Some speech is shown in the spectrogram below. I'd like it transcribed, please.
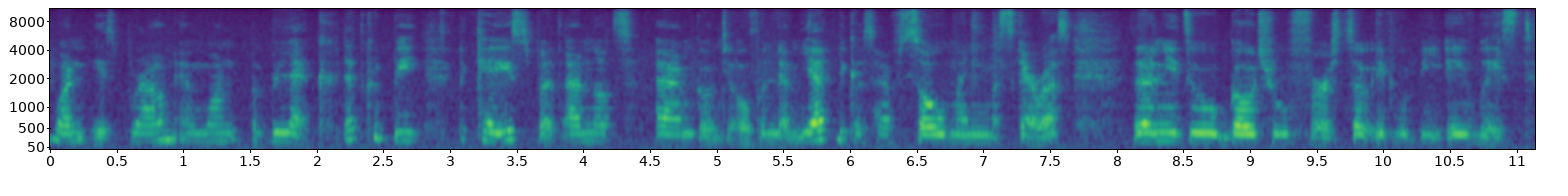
one is brown and one black. That could be the case but I'm not um, going to open them yet because I have so many mascaras that I need to go through first so it would be a waste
